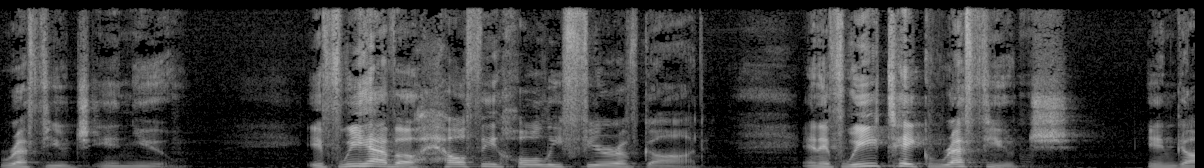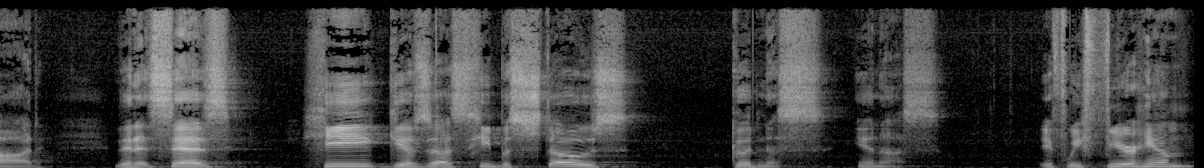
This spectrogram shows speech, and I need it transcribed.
refuge in you. If we have a healthy, holy fear of God, and if we take refuge in God, then it says He gives us, He bestows goodness in us. if we fear Him,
